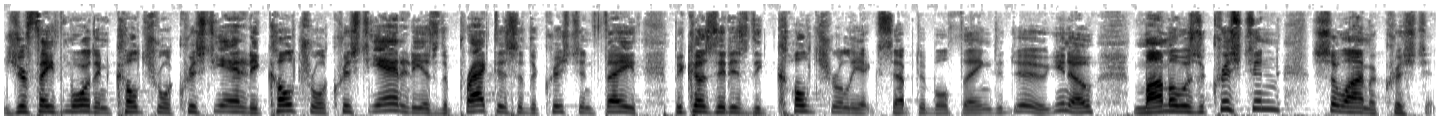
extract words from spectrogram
Is your faith more than cultural Christianity? Cultural Christianity is the practice of the Christian faith because it is the culturally acceptable thing to do. You know, mama was a Christian, so I'm a Christian.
